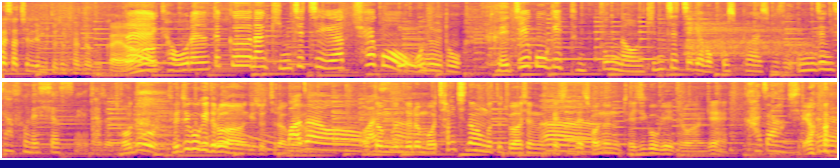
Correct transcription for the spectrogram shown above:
2847님부터 좀 살펴볼까요? 네, 겨울에는 뜨끈한 김치찌개가 최고. 오늘도 돼지고기 듬뿍 넣은 김치찌개 먹고 싶어 하시면서 인증샷 보내주셨습니다. 맞아요. 저도 돼지고기 들어가는 게 좋더라고요. 맞아요. 어떤 맛있어요. 분들은 뭐 참치 넣은 것도 좋아하시는 분 어. 계신데 저는 돼지고기 들어간 게 가장 확실해요. 네,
